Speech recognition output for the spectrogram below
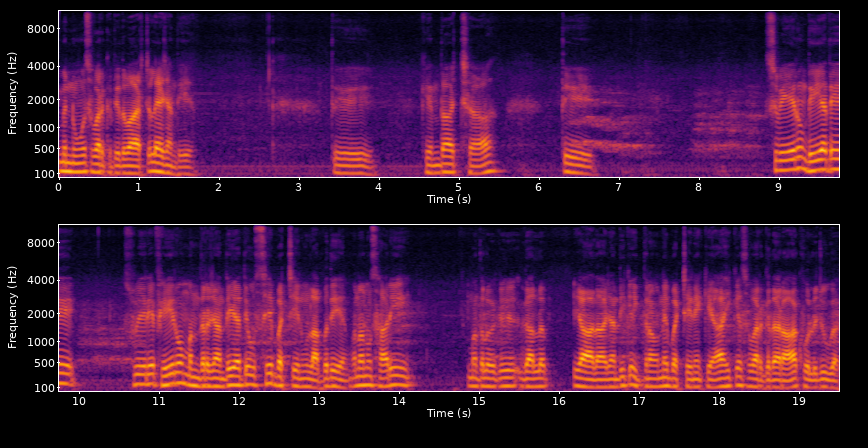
ਮੈਨੂੰ ਉਹ ਸਵਰਗ ਦੇ ਦਵਾਰ 'ਚ ਲੈ ਜਾਂਦੇ ਆ। ਤੇ ਕਹਿੰਦਾ, ਅੱਛਾ। ਤੇ ਸਵੇਰ ਹੁੰਦੀ ਆ ਤੇ ਸਵੇਰੇ ਫਿਰ ਉਹ ਮੰਦਰ ਜਾਂਦੇ ਆ ਤੇ ਉਸੇ ਬੱਚੇ ਨੂੰ ਲੱਭਦੇ ਆ। ਉਹਨਾਂ ਨੂੰ ਸਾਰੀ ਮਤਲਬ ਕਿ ਗੱਲ ਯਾਦ ਆ ਜਾਂਦੀ ਕਿ ਇਤਨਾ ਉਹਨੇ ਬੱਚੇ ਨੇ ਕਿਹਾ ਸੀ ਕਿ ਸਵਰਗ ਦਾ ਰਾਹ ਖੁੱਲ ਜੂਗਾ।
